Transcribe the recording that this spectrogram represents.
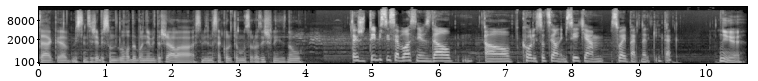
tak eh, myslím si, že by som dlhodobo nevydržal a asi by sme sa kvôli tomu rozišli znovu. Takže ty by si sa vlastne vzdal uh, kvôli sociálnym sieťam svojej partnerky, tak? Nie,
